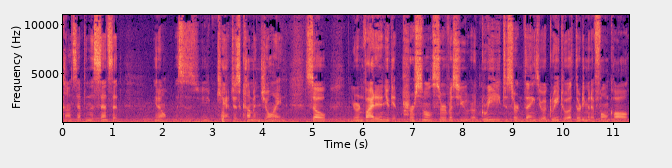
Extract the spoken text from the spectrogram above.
concept in the sense that, you know, this is you can't just come and join. So you're invited in, you get personal service, you agree to certain things, you agree to a 30 minute phone call.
